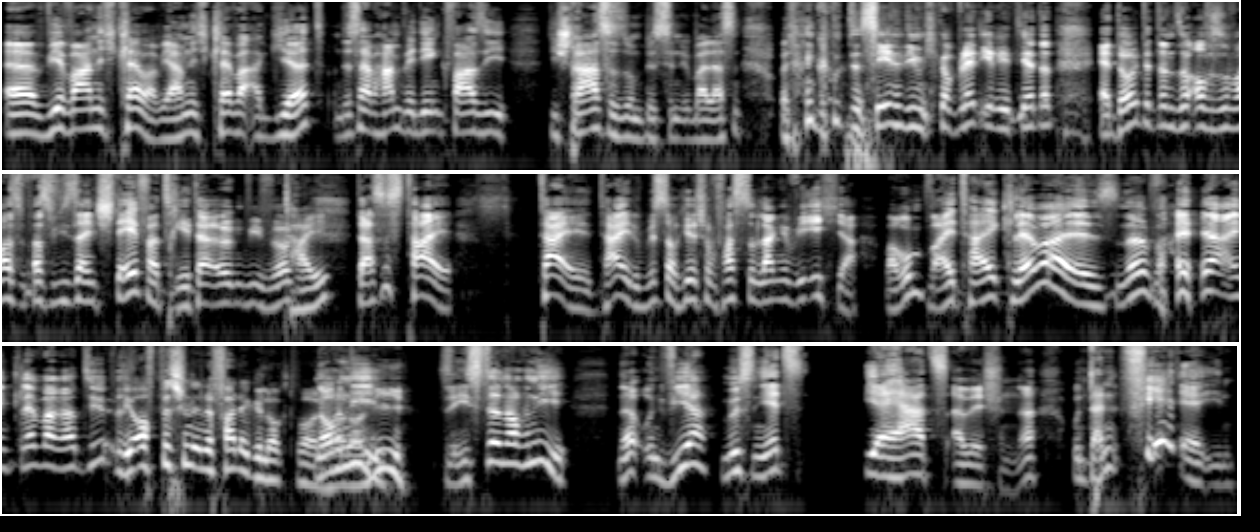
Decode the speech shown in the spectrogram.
äh, wir waren nicht clever, wir haben nicht clever agiert und deshalb haben wir denen quasi die Straße so ein bisschen überlassen. Und dann kommt eine Szene, die mich komplett irritiert hat. Er deutet dann so auf sowas, was wie sein Stellvertreter irgendwie wirkt. Tai? Das ist Tai. Tai, Tai, du bist doch hier schon fast so lange wie ich, ja. Warum? Weil Tai clever ist, ne? Weil er ein cleverer Typ ist. Wie oft bist du schon in eine Falle gelockt worden? Noch nie. nie. Siehst du, noch nie. Ne? Und wir müssen jetzt ihr Herz erwischen, ne? Und dann fehlt er ihn.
